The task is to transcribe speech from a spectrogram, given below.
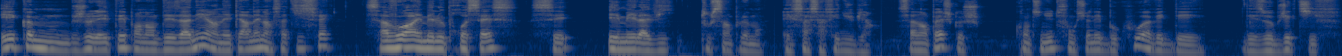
et comme je l'ai été pendant des années, un éternel insatisfait. Savoir aimer le process, c'est aimer la vie, tout simplement. Et ça, ça fait du bien. Ça n'empêche que je continue de fonctionner beaucoup avec des, des objectifs,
